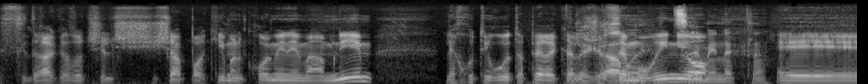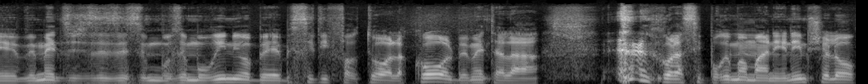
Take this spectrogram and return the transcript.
סדרה כזאת של שישה פרקים על כל מיני מאמנים. לכו תראו את הפרק על לגמרי, זה מוריניו. אה, באמת, זה, זה, זה, זה, זה מוריניו ב- בסיטי פרטו על הכל, באמת על ה, כל הסיפורים המעניינים שלו.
